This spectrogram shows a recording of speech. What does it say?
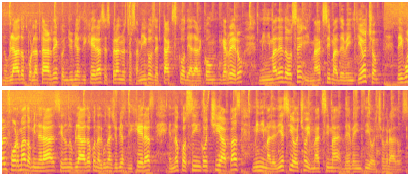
Nublado por la tarde con lluvias ligeras esperan nuestros amigos de Taxco de Alarcón Guerrero, mínima de 12 y máxima de 28. De igual forma dominará cielo nublado con algunas lluvias ligeras en Ocosingo, Chiapas, mínima de 18 y máxima de 28 grados.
